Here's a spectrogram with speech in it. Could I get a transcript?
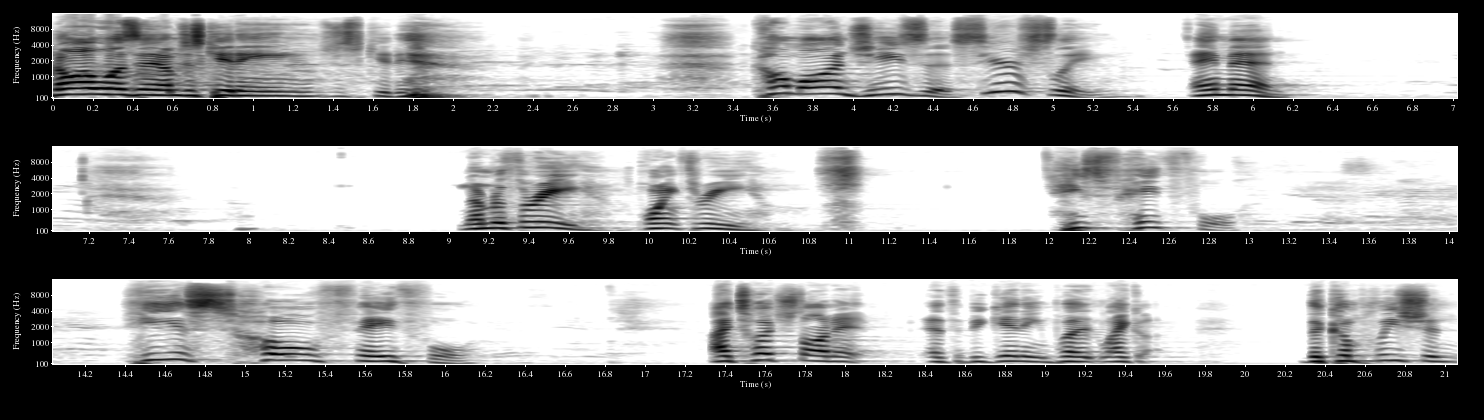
No, I wasn't. I'm just kidding. Just kidding. Come on, Jesus. Seriously. Amen. Number three, point three He's faithful. He is so faithful. I touched on it at the beginning, but like the completion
